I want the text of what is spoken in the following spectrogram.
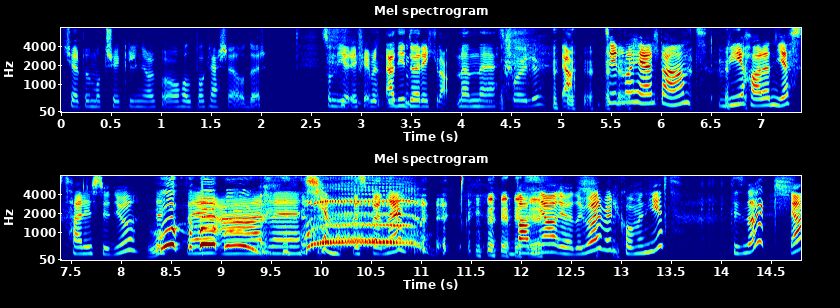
kjører på en motorsykkel i New York og holder på å krasje og dør. Som de gjør i filmen. Ja, de dør ikke, da, men eh, Spoiler. ja. Til noe helt annet. Vi har en gjest her i studio. Dette er eh, kjempespennende. Vanja Ødegård, velkommen hit. Tusen takk. Ja,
